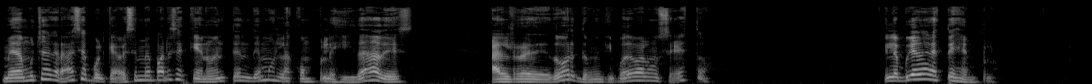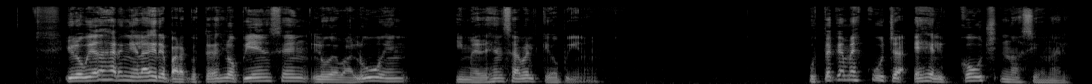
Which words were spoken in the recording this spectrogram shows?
me da mucha gracia porque a veces me parece que no entendemos las complejidades alrededor de un equipo de baloncesto. Y les voy a dar este ejemplo. Y lo voy a dejar en el aire para que ustedes lo piensen, lo evalúen y me dejen saber qué opinan. Usted que me escucha es el coach nacional.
